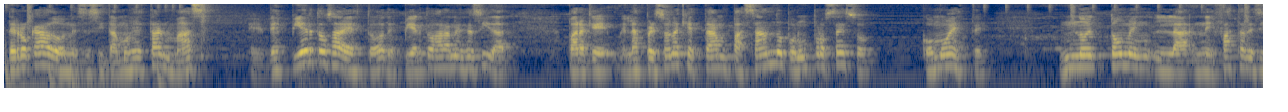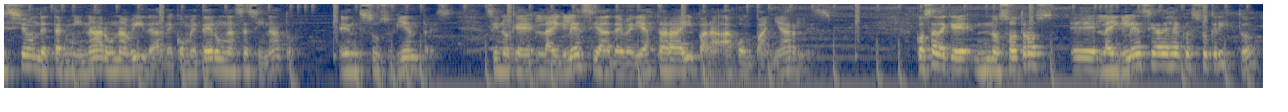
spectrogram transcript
derrocado, necesitamos estar más eh, despiertos a esto, despiertos a la necesidad, para que las personas que están pasando por un proceso como este, no tomen la nefasta decisión de terminar una vida, de cometer un asesinato en sus vientres, sino que la iglesia debería estar ahí para acompañarles. Cosa de que nosotros, eh, la iglesia de Jesucristo,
